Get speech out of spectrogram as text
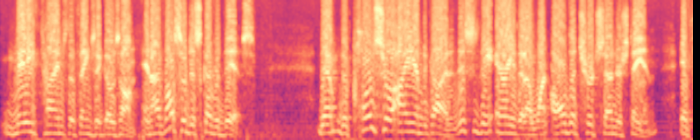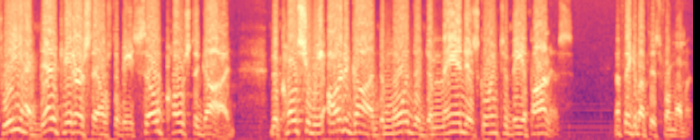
many times the things that goes on. And I've also discovered this, that the closer I am to God, and this is the area that I want all the church to understand, if we have dedicated ourselves to be so close to God, the closer we are to God, the more the demand is going to be upon us. Now think about this for a moment.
